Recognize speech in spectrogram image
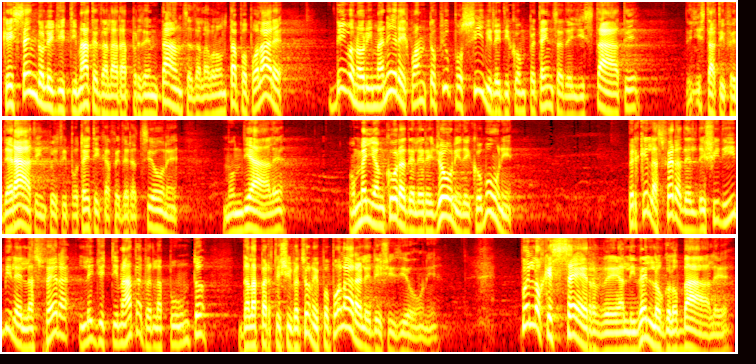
che essendo legittimate dalla rappresentanza e dalla volontà popolare, devono rimanere quanto più possibile di competenza degli Stati, degli Stati federati in questa ipotetica federazione mondiale, o meglio ancora delle regioni, dei comuni, perché la sfera del decidibile è la sfera legittimata per l'appunto dalla partecipazione popolare alle decisioni. Quello che serve a livello globale,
